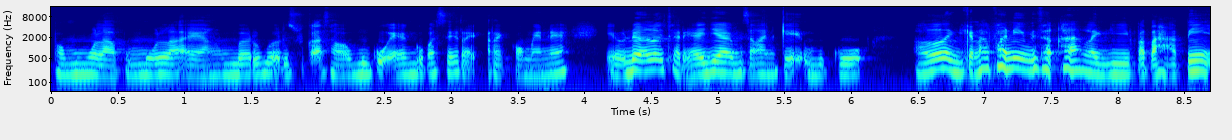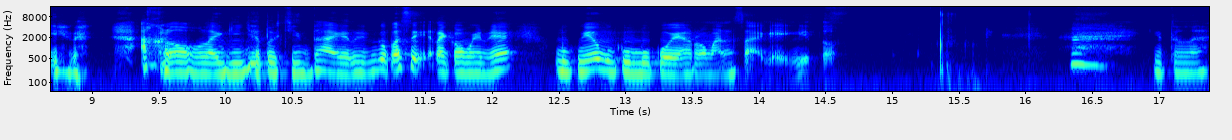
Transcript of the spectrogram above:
pemula-pemula yang baru-baru suka sama buku ya gue pasti re rekomennya ya udah lo cari aja misalkan kayak buku lalu lagi kenapa nih? Misalkan lagi patah hati. Kalau lagi jatuh cinta gitu. Gue pasti rekomennya bukunya buku-buku yang romansa kayak gitu. Gitulah.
